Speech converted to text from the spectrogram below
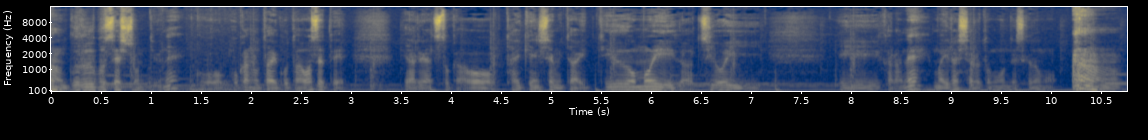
グルーブセッションっていうねこう他の太鼓と合わせてやるやつとかを体験してみたいっていう思いが強いからね、まあ、いらっしゃると思うんですけども。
